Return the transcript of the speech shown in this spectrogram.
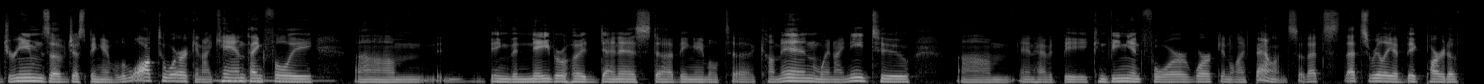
dreams of just being able to walk to work, and I can, thankfully. Um, being the neighborhood dentist, uh, being able to come in when I need to, um, and have it be convenient for work and life balance. So that's that's really a big part of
